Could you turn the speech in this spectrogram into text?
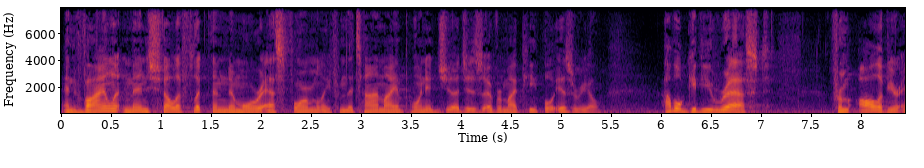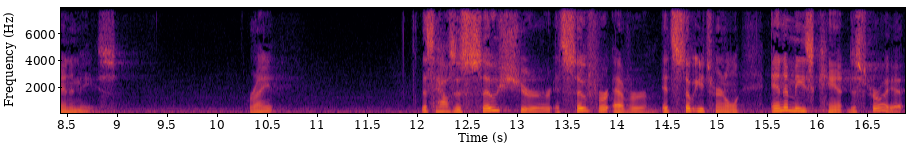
And violent men shall afflict them no more as formerly, from the time I appointed judges over my people Israel. I will give you rest from all of your enemies. Right? This house is so sure, it's so forever, it's so eternal, enemies can't destroy it.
